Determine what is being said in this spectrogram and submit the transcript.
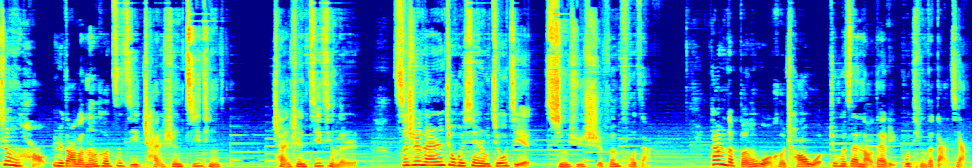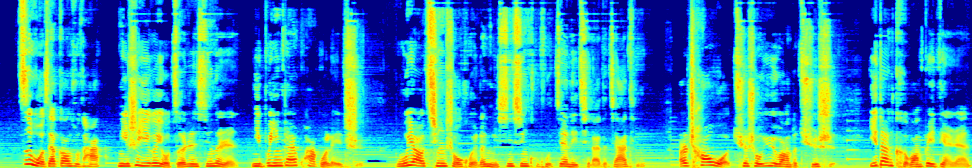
正好遇到了能和自己产生激情、产生激情的人，此时男人就会陷入纠结，情绪十分复杂，他们的本我和超我就会在脑袋里不停的打架，自我在告诉他，你是一个有责任心的人，你不应该跨过雷池，不要亲手毁了你辛辛苦苦建立起来的家庭，而超我却受欲望的驱使。一旦渴望被点燃，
